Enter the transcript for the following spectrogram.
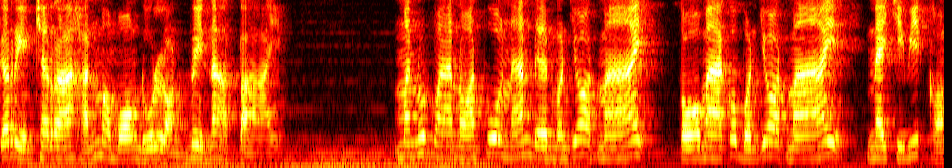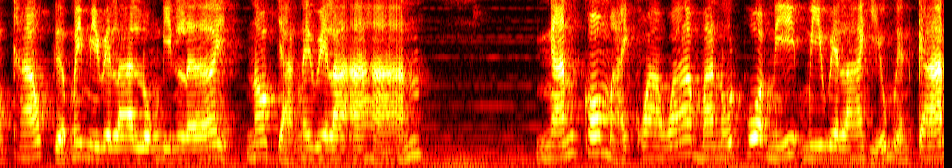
กระเหรียงชราหันมามองดูหล่อนด้วยหน้าตาย มนุษย์วานอนพวกนั้นเดินบนยอดไม้ โตมาก็บนยอดไม้ ในชีวิตของเขาเกือบไม่มีเวลาลงดินเลย นอกจากในเวลาอาหาร งั้นก็หมายความว่ามนุษย์พวกนี้มีเวลาหิวเหมือนกัน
